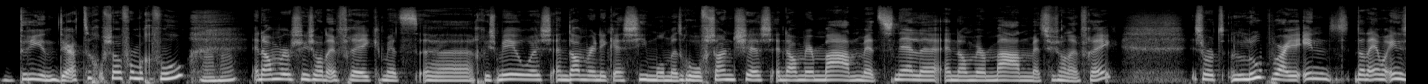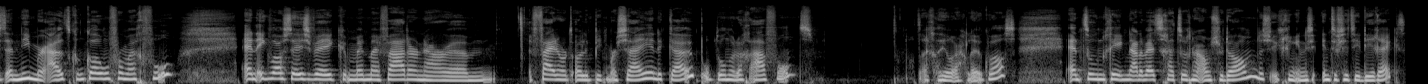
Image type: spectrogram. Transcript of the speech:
33 of zo voor mijn gevoel. En dan weer Suzanne en Freek met eh Guus Meeuwis. En dan weer Nick en Simon met Rolf Sanchez. En dan weer Maan met Snelle. En dan weer Maan met Suzanne en Freek. Een soort loop waar je in, dan eenmaal in zit en niet meer uit kan komen voor mijn gevoel. En ik was deze week met mijn vader naar ehm, Feyenoord Olympique Marseille in de Kuip op donderdagavond. Wat echt heel erg leuk was. En toen ging ik na de wedstrijd terug naar Amsterdam. Dus ik ging in de Intercity direct.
